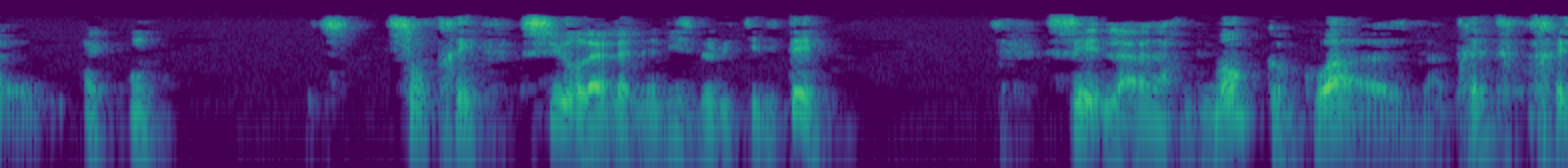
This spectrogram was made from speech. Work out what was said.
euh, centré sur l'analyse de l'utilité. C'est l'argument comme quoi, euh, très, très,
